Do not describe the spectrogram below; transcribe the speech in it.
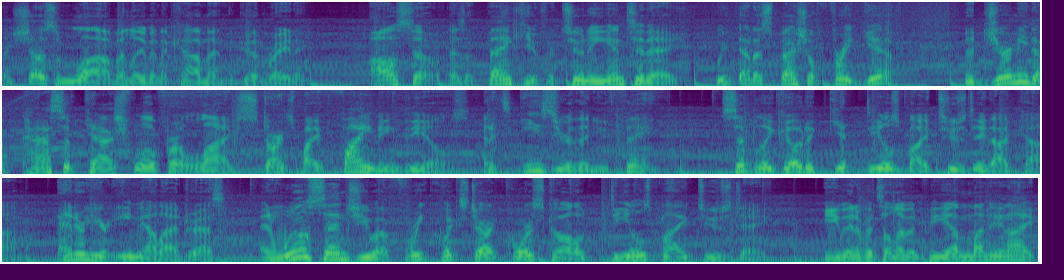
then show some love by leaving a comment and a good rating. Also, as a thank you for tuning in today, we've got a special free gift. The journey to passive cash flow for a life starts by finding deals, and it's easier than you think. Simply go to getdealsbytuesday.com, enter your email address, and we'll send you a free quick start course called Deals by Tuesday even if it's 11 p.m. Monday night.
